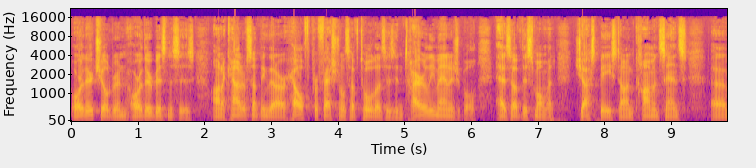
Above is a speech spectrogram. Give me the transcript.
or their children, or their businesses, on account of something that our health professionals have told us is entirely manageable as of this moment, just based on common sense, uh,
